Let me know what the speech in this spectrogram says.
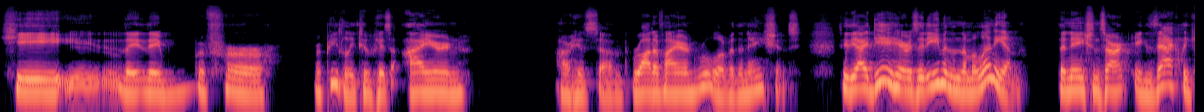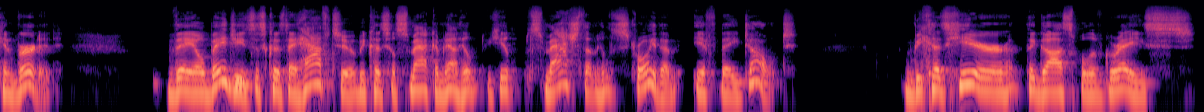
He they they refer repeatedly to his iron or his um, rod of iron rule over the nations. See, the idea here is that even in the millennium, the nations aren't exactly converted. They obey hmm. Jesus because they have to, because he'll smack them down. He'll he'll smash them. He'll destroy them if they don't because here the gospel of grace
